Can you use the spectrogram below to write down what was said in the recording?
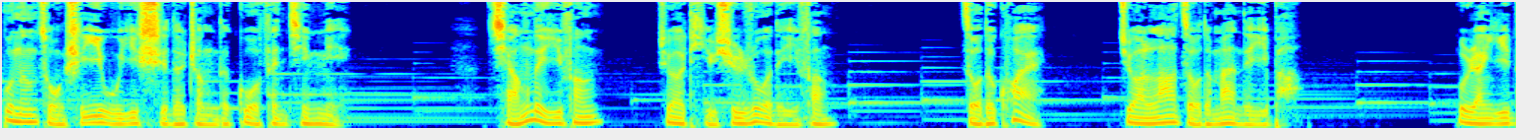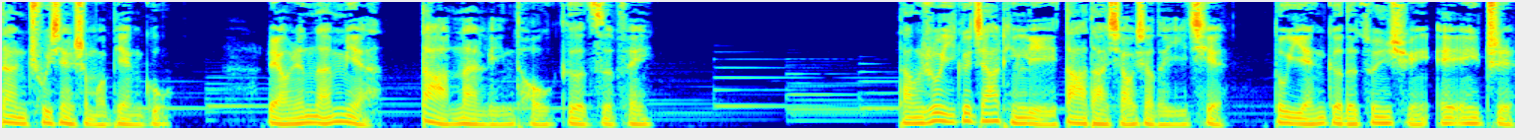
不能总是一五一十的整得过分精明。强的一方就要体恤弱的一方，走得快，就要拉走得慢的一把，不然一旦出现什么变故。两人难免大难临头各自飞。倘若一个家庭里大大小小的一切都严格的遵循 A A 制，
